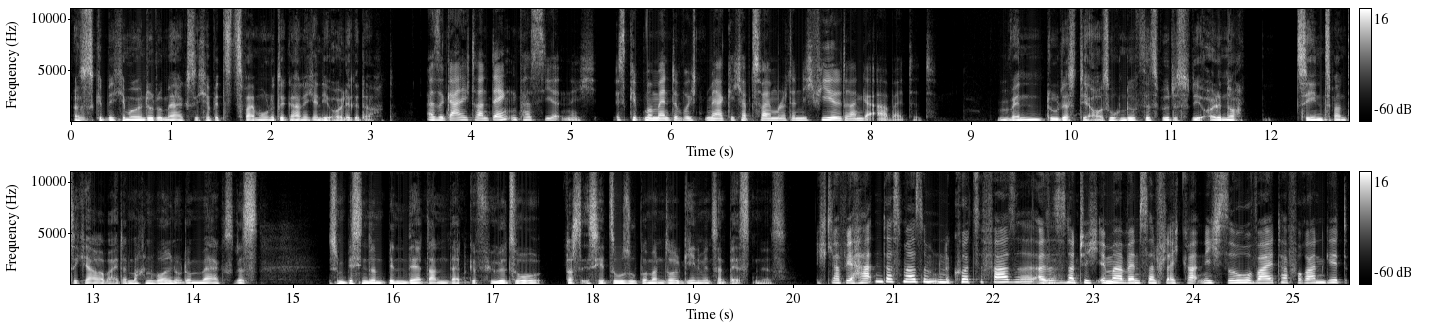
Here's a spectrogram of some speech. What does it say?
Also es gibt nicht immer, wenn du merkst, ich habe jetzt zwei Monate gar nicht an die Eule gedacht. Also gar nicht dran denken passiert nicht. Es gibt Momente, wo ich merke, ich habe zwei Monate nicht viel dran gearbeitet. Wenn du das dir aussuchen dürftest, würdest du die Eule noch 10, 20 Jahre weitermachen wollen oder merkst du, das ist ein bisschen so ein Bin der dann that Gefühl, so das ist jetzt so super, man soll gehen, wenn es am besten ist. Ich glaube, wir hatten das mal so eine kurze Phase. Also ja. es ist natürlich immer, wenn es dann vielleicht gerade nicht so weiter vorangeht.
